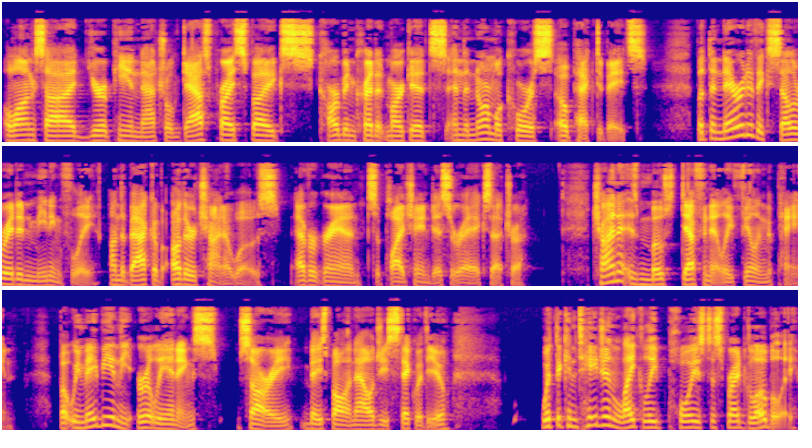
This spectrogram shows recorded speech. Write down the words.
alongside European natural gas price spikes, carbon credit markets, and the normal course OPEC debates. But the narrative accelerated meaningfully on the back of other China woes Evergrande, supply chain disarray, etc. China is most definitely feeling the pain, but we may be in the early innings. Sorry, baseball analogies stick with you. With the contagion likely poised to spread globally.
